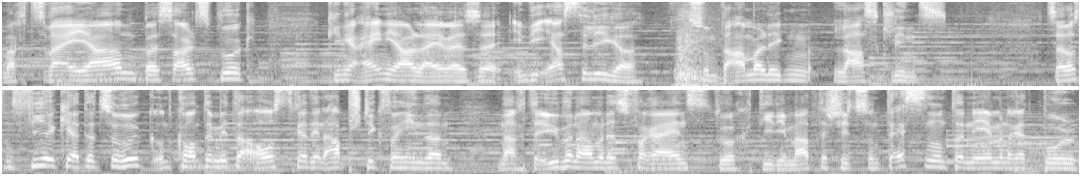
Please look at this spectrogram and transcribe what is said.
Nach zwei Jahren bei Salzburg ging er ein Jahr leihweise in die erste Liga zum damaligen Lars Klinz. 2004 kehrte er zurück und konnte mit der Austria den Abstieg verhindern. Nach der Übernahme des Vereins durch Didi Mateschitz und dessen Unternehmen Red Bull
